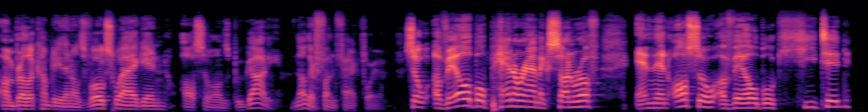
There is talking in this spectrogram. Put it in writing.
umbrella company that owns Volkswagen also owns Bugatti. Another fun fact for you. So available panoramic sunroof and then also available heated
